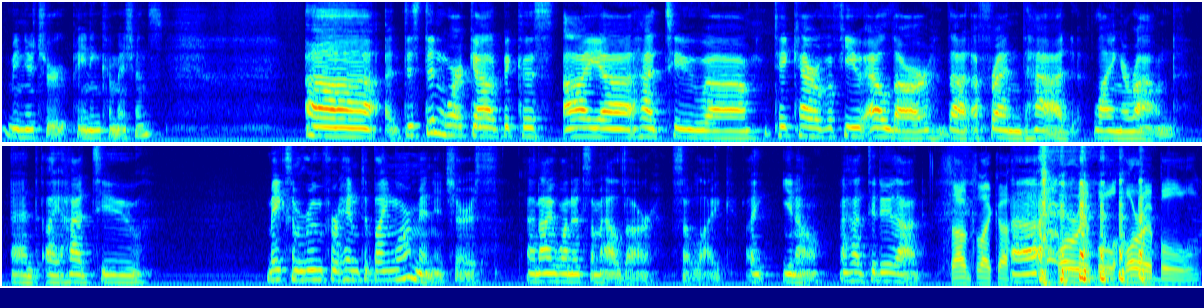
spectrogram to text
miniature painting commissions. Uh, this didn't work out because I uh, had to uh, take care of a few Eldar that a friend had lying around, and I had to make some room for him to buy more miniatures, and I wanted some Eldar. So like I, you know, I had to do that. Sounds like a uh, horrible, horrible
